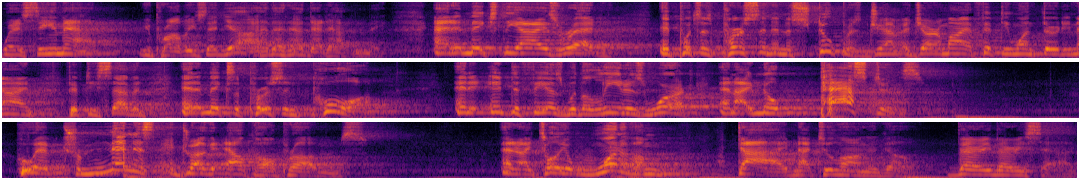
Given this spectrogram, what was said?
We're seeing that. You probably said, yeah, I had that happen to me. And it makes the eyes red. It puts a person in a stupor, Jeremiah 51, 39, 57, and it makes a person poor. And it interferes with a leader's work. And I know pastors who have tremendous drug and alcohol problems. And I told you, one of them died not too long ago. Very, very sad.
